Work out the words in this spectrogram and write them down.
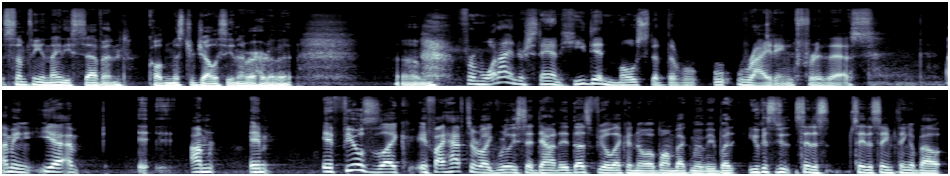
something in '97 called Mr. Jealousy. Never heard of it. From what I understand, he did most of the r- writing for this. I mean, yeah, I'm. It, I'm it, it feels like if I have to like really sit down, it does feel like a Noah Baumbach movie. But you could say this, say the same thing about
